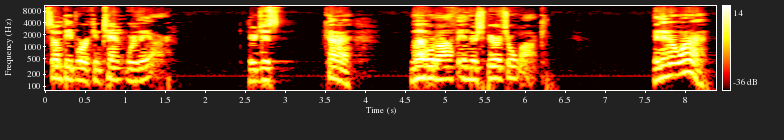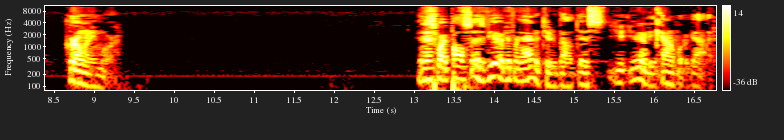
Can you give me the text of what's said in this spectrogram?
Some people are content where they are. They're just kind of leveled off in their spiritual walk. And they don't want to grow anymore. And that's why Paul says if you have a different attitude about this, you're going to be accountable to God.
